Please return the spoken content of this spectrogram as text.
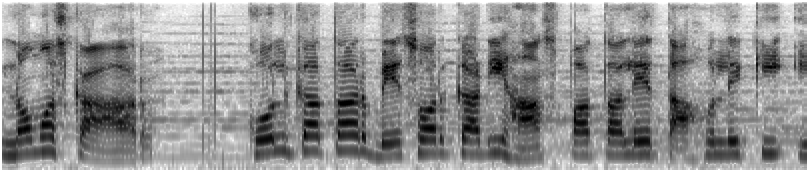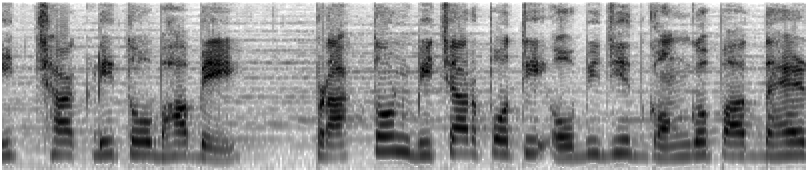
নমস্কার। কলকাতার বেসরকারি হাসপাতালে তাহলে কি ইচ্ছাকৃতভাবে প্রাক্তন বিচারপতি অভিজিৎ গঙ্গোপাধ্যায়ের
